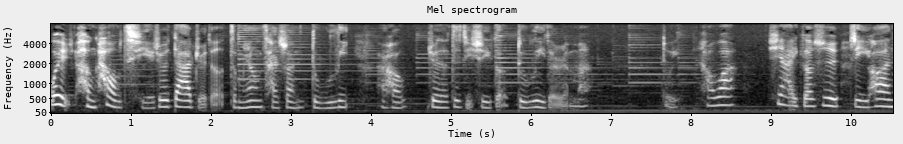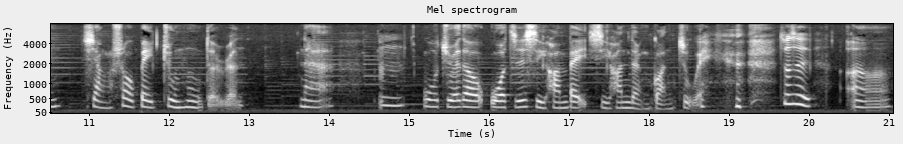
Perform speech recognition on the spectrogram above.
我也很好奇，就是大家觉得怎么样才算独立？然后觉得自己是一个独立的人吗？对，好啊。下一个是喜欢享受被注目的人。那，嗯，我觉得我只喜欢被喜欢的人关注。诶，就是，嗯、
